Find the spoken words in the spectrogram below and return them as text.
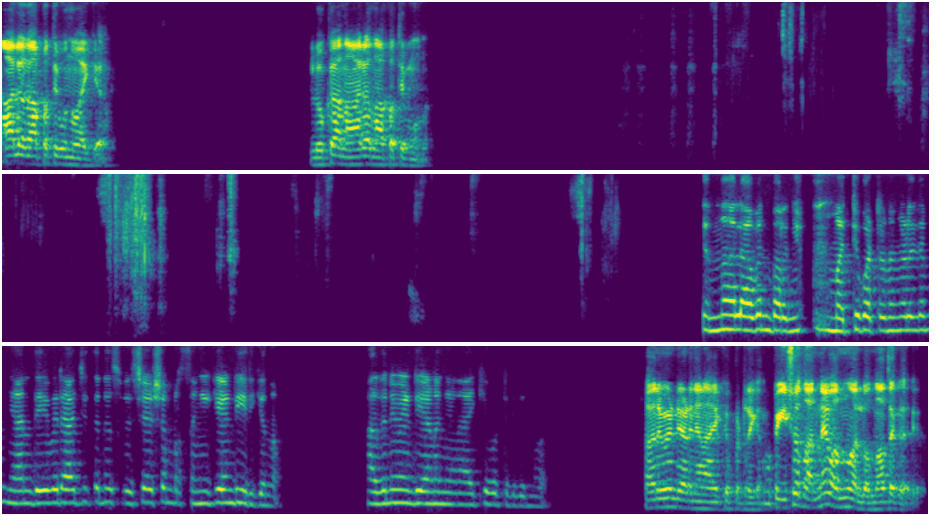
നാല് നാപ്പത്തി മൂന്ന് വായിക്കാം. ലൂക്ക നാല് നാപ്പത്തി മൂന്ന് എന്നാൽ അവൻ പറഞ്ഞു മറ്റു പട്ടണങ്ങളിലും ഞാൻ ദൈവരാജ്യത്തിന്റെ സുവിശേഷം പ്രസംഗിക്കേണ്ടിയിരിക്കുന്നു. അതിനുവേണ്ടിയാണ് ഞാൻ അയക്കപ്പെട്ടിരിക്കുന്നത് അതിനുവേണ്ടിയാണ് ഞാൻ അയക്കപ്പെട്ടിരിക്കുന്നത് അപ്പൊ ഈശോ തന്നെ വന്നതല്ലോ ഒന്നാമത്തെ കാര്യം.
